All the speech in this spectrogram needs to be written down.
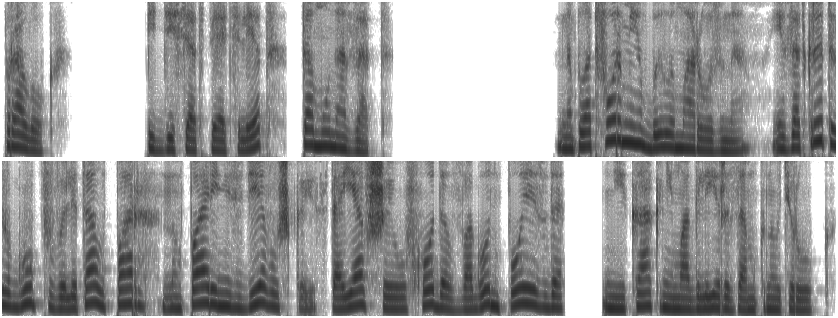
Пролог. Пятьдесят пять лет тому назад. На платформе было морозно. Из открытых губ вылетал пар, но парень с девушкой, стоявшие у входа в вагон поезда, никак не могли разомкнуть рук.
